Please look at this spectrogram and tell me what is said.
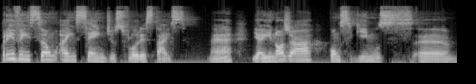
prevenção a incêndios florestais. Né? E aí nós já conseguimos uh,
